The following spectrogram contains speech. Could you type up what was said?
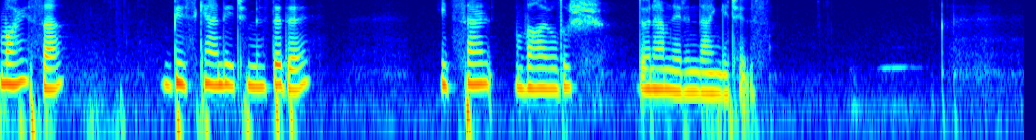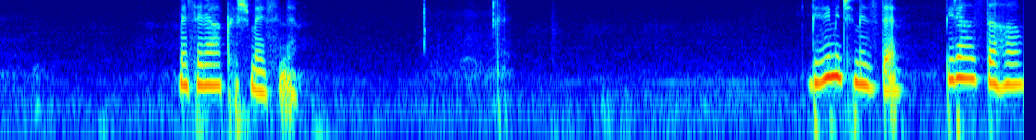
varsa biz kendi içimizde de içsel varoluş dönemlerinden geçeriz. Mesela kış mevsimi. Bizim içimizde biraz daha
